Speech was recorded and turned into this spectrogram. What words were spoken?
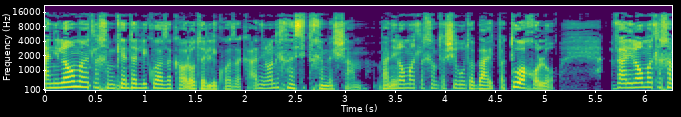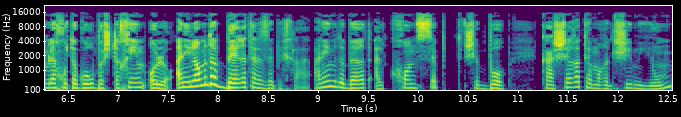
אני לא אומרת לכם כן תדליקו אזעקה או לא תדליקו אזעקה, אני לא נכנסת איתכם לשם, ואני לא אומרת לכם תשאירו את הבית פתוח או לא, ואני לא אומרת לכם לכו תגורו בשטחים או לא. אני לא מדברת על זה בכלל, אני מדברת על קונספט שבו כאשר אתם מרגישים איום,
